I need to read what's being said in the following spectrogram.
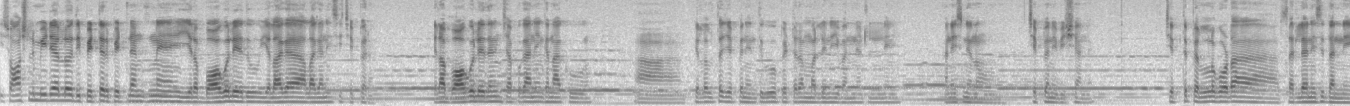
ఈ సోషల్ మీడియాలో ఇది పెట్టారు పెట్టిన వెంటనే ఇలా బాగోలేదు ఇలాగా అలాగనేసి చెప్పారు. ఇలా బాగోలేదని చెప్పగానే ఇంకా నాకు పిల్లలతో చెప్పాను ఎందుకు పెట్టారా మళ్ళీ ఇవన్నీ అనేసి నేను చెప్పాను ఈ విషయాన్ని. చెప్తే పిల్లలు కూడా సర్లే అనేసి దాన్ని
